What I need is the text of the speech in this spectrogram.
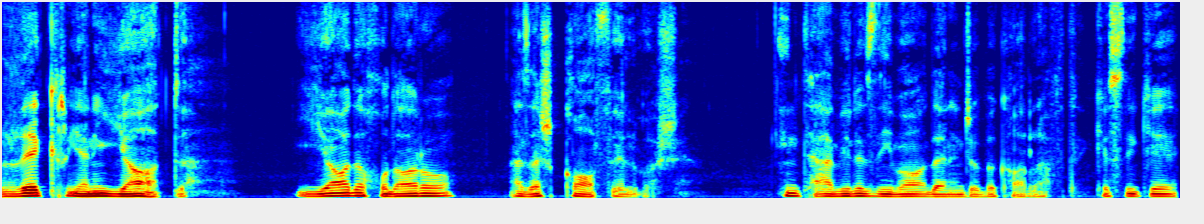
ذکر یعنی یاد. یاد خدا رو ازش قافل باشه. این تعبیر زیبا در اینجا به کار رفته. کسی که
